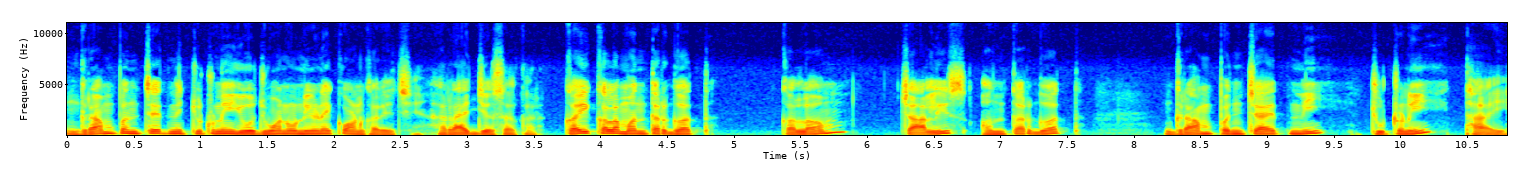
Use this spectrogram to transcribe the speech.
ગ્રામ પંચાયતની ચૂંટણી યોજવાનો નિર્ણય કોણ કરે છે? રાજ્ય સરકાર. કઈ કલમ અંતર્ગત? કલમ ચાલીસ અંતર્ગત ગ્રામ પંચાયતની ચૂંટણી થાય.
